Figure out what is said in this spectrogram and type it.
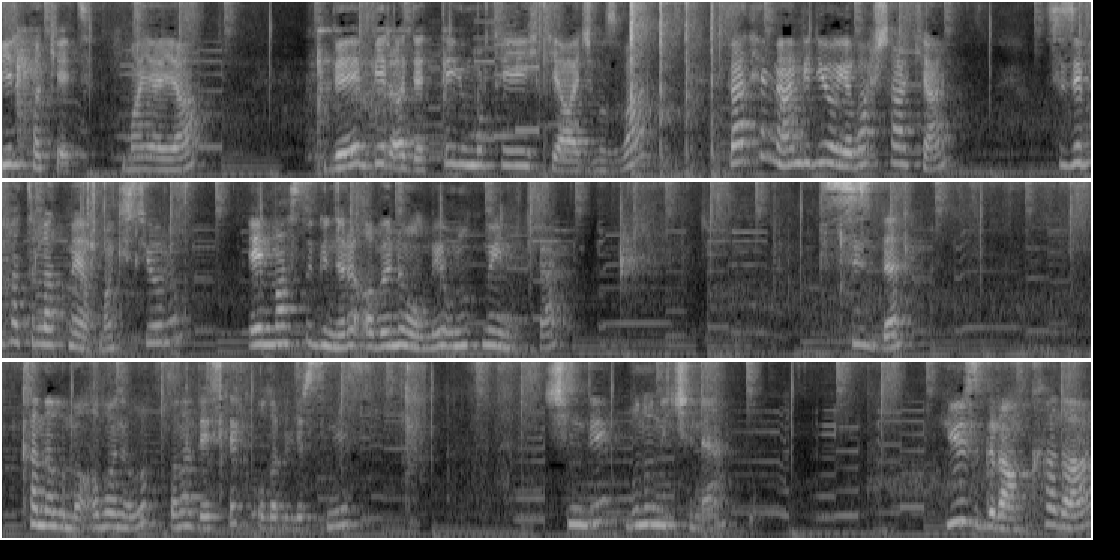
bir paket mayaya ve bir adet de yumurtaya ihtiyacımız var. Ben hemen videoya başlarken size bir hatırlatma yapmak istiyorum. Elmaslı Günler'e abone olmayı unutmayın lütfen. Siz de kanalıma abone olup bana destek olabilirsiniz. Şimdi bunun içine 100 gram kadar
